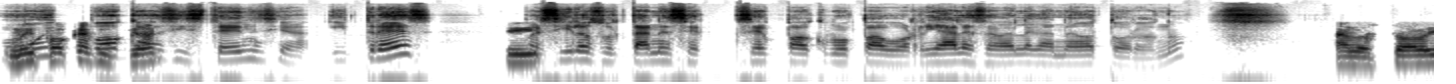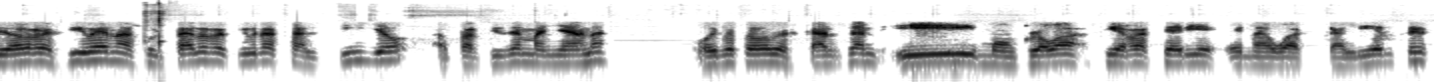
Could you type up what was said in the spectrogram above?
Muy poca asistencia. Y tres, Sí. pues sí, los sultanes se, se como pavorreales haberle ganado a toros, ¿no? a los toros. Ahora reciben a Sultanes, reciben a Saltillo a partir de mañana. Hoy los toros descansan y Monclova cierra serie en Aguascalientes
